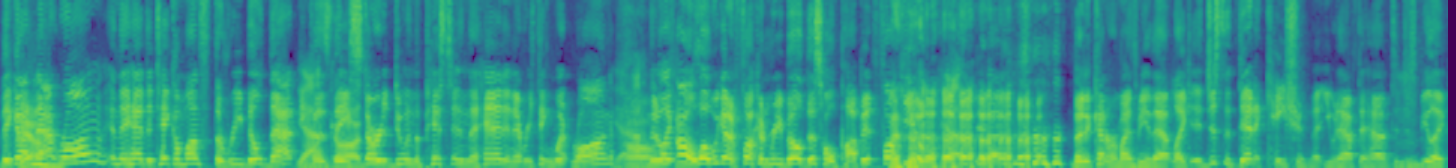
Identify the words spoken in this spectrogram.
they got Yeah. that wrong and they had to take a month to rebuild that Yeah. because Oh, they started doing the piston in the head and everything went wrong. Yeah. And they're like, Oh, "Oh, well, we got to fucking rebuild this whole puppet. Fuck you." You know? but it kind of reminds me of that, like it, just the dedication that you would have to have to just Mm-hmm. be like,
